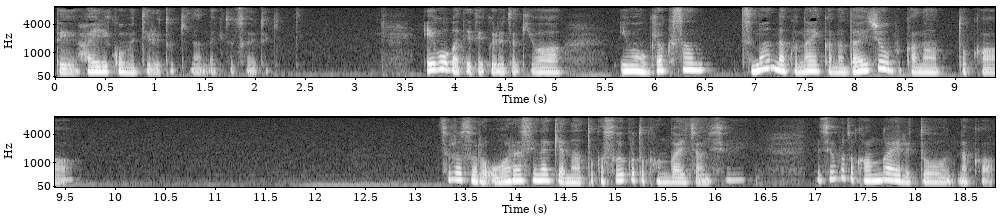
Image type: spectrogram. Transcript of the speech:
て入り込めてる時なんだけどそういう時って。エゴが出てくる時は今お客さんつまんなくないかな大丈夫かなとかそろそろ終わらせなきゃなとかそういうこと考えちゃうんですよね。でそういうこと考えるとなんか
